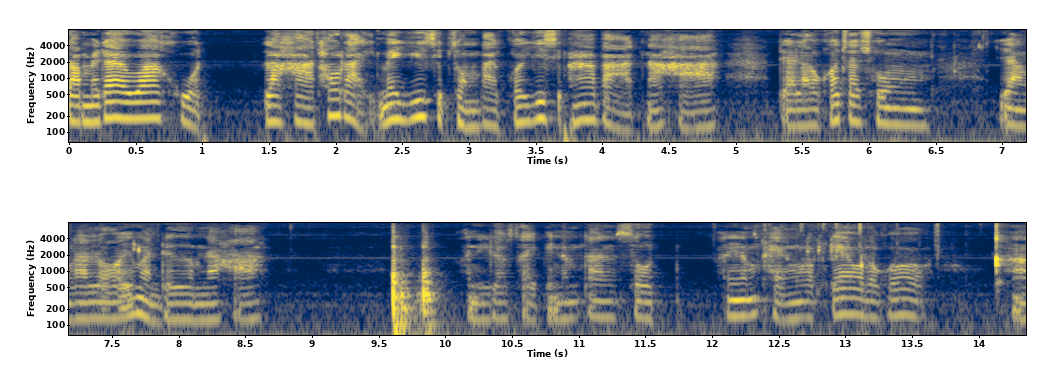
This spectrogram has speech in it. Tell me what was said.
จำไม่ได้ว่าขวดราคาเท่าไหร่ไม่ 22 บาทก็25 บาทนะคะ เดี๋ยวเราก็จะชงอย่างละร้อยเหมือนเดิมนะคะ อันนี้เราใส่เป็นน้ำตาลสด อันนี้น้ำแข็งหลับแก้วเราก็หา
